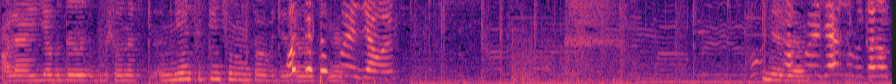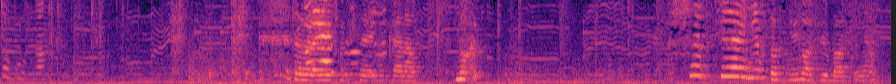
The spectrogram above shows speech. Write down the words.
Ale ja będę musiał na, mniej więcej 5 minutowy będzie ten co to odcinek. powiedziałem? Nie Nie wiem. powiedziałem, że mój kanał to gówno. Dobra, nie wchodź na jego kanał. No ch- Szybciej, nie chcę zginąć chyba, co nie?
